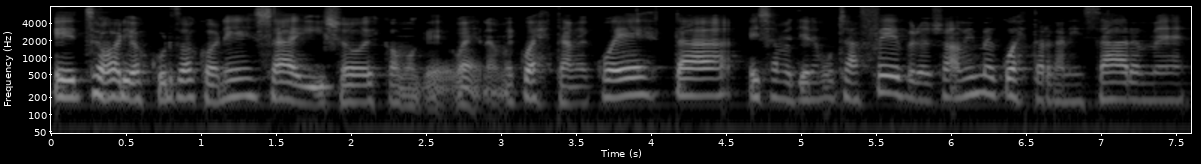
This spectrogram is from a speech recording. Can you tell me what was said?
he hecho varios cursos con ella y yo es como que, bueno, me cuesta, me cuesta. Ella me tiene mucha fe, pero yo a mí me cuesta organizarme,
